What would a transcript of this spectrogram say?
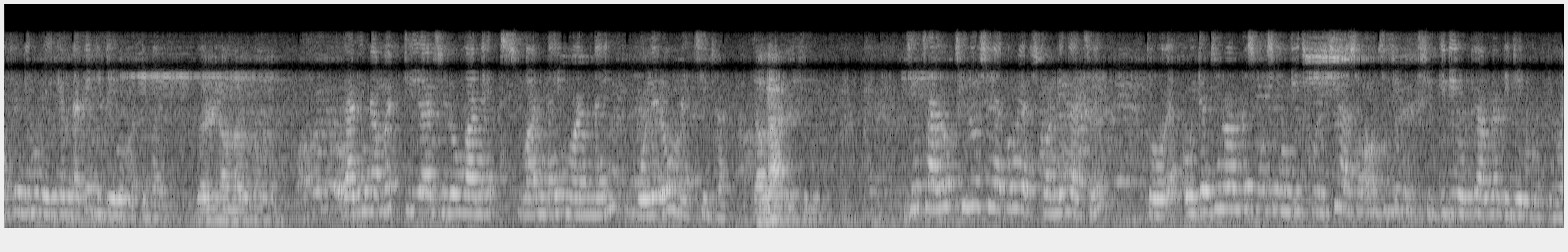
অফেন্ডিং ভেহিকেলটাকে ডিটেইন করতে পারি। গাড়ির number number TR zero one X one nine one nine Bolero maxi truck যে চালক ছিল সে এখনও অ্যাবসকন্ডিং আছে। তো ওইটার জন্য আমরা সোর্স এনগেজ করেছি। আশা করছি যে খুব শিগগিরই ওকে আমরা ডিটেইন করতে পারি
